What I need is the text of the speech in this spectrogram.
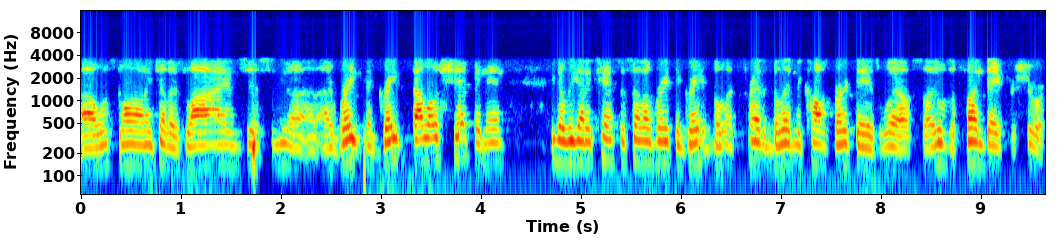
uh, what's going on in each other's lives. Just you know, a, a great a great fellowship, and then you know, we got a chance to celebrate the great Fred Biletnikoff's birthday as well. So it was a fun day for sure.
